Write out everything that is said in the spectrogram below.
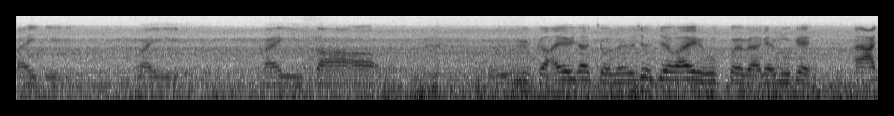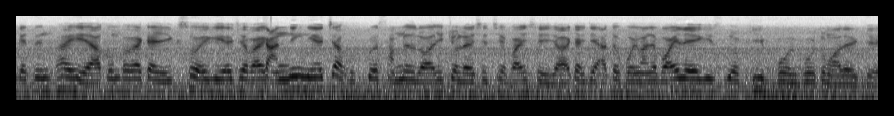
ভাই ভাই ভাই গাড়িটা চলে এসেছে ভাই, হুক করে ব্যাগের মুখে। আগের দিন ভাই এরকমভাবে একটা রিক্স হয়ে গিয়েছে ভাই। টার্নিং নিয়েছে, আর হুক করে সামনে লরি চলে এসেছে ভাই। সেই জায়গাটায় যে এত পরিমাণে ভয় লেগে গেছিল কী বলব তোমাদেরকে?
